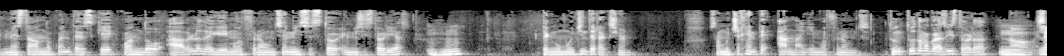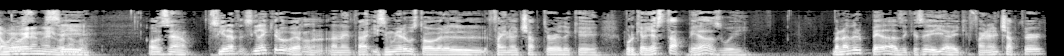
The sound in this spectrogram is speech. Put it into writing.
me está dando cuenta es que cuando hablo de Game of Thrones en mis, histo- en mis historias, tengo mucha interacción. O sea, mucha gente ama Game of Thrones. Tú, tú tampoco la has visto, ¿verdad? No, la voy a ver en el sí. O sea, sí la, sí la quiero ver, la, la neta. Y sí me hubiera gustado ver el final chapter de que... Porque allá está pedas, güey. Van a haber pedas de que ese día, de que final chapter...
